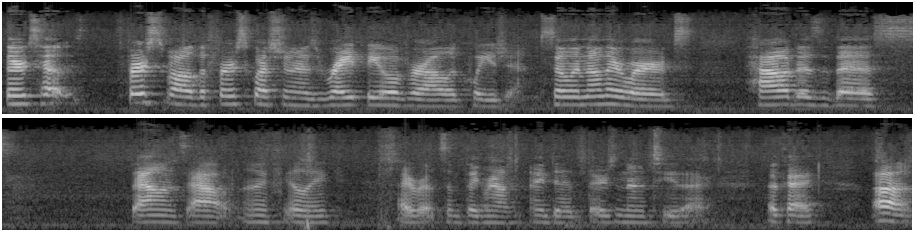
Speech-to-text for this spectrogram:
they're te- first of all, the first question is write the overall equation. So, in other words, how does this balance out? And I feel like I wrote something wrong. I did. There's no 2 there. Okay. Um,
